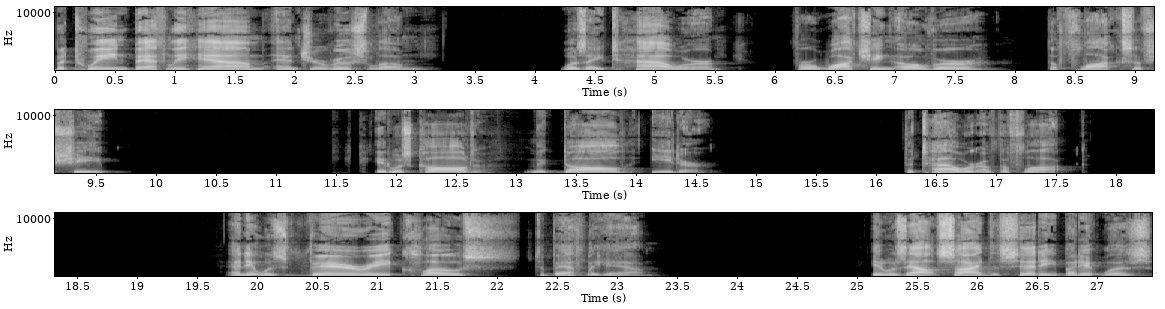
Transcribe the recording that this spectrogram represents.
Between Bethlehem and Jerusalem was a tower for watching over the flocks of sheep. It was called Migdal Eder, the Tower of the Flock. And it was very close to Bethlehem. It was outside the city, but it was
